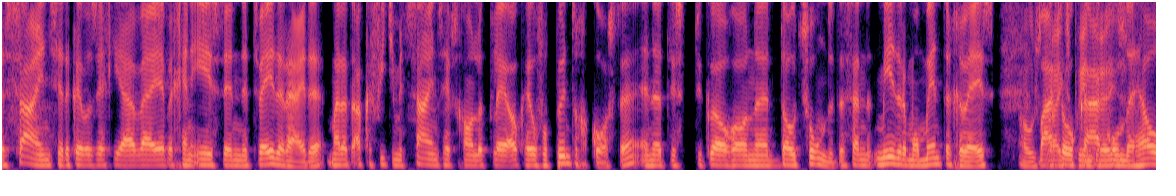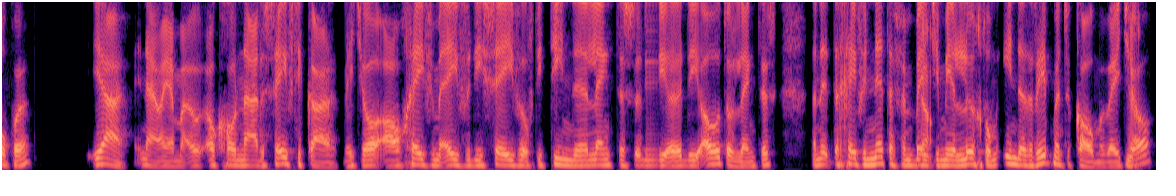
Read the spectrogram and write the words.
Sainz. Ja, dan kun je wel zeggen, ja, wij hebben geen eerste en de tweede rijden. Maar dat akkefietje met Sainz heeft gewoon Leclerc ook heel veel punten gekost. Hè? En dat is natuurlijk wel gewoon doodzonde. Er zijn meerdere momenten geweest waar ze elkaar konden helpen. Ja, nou ja, maar ook gewoon na de safety car. Weet je wel, al geef je hem even die zeven of die tiende lengtes, die, eh, die autolengtes. Dan, dan geef je net even een Ja. beetje meer lucht om in dat ritme te komen, weet je Ja. wel.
